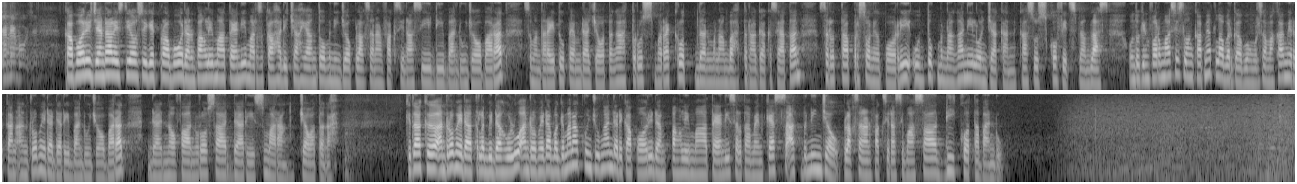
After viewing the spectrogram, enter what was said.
Ini Bu. Kapolri Jenderal Istio Sigit Prabowo dan Panglima TNI Marsikal Hadi Cahyanto meninjau pelaksanaan vaksinasi di Bandung, Jawa Barat. Sementara itu Pemda Jawa Tengah terus merekrut dan menambah tenaga kesehatan serta personil Polri untuk menangani lonjakan kasus COVID-19. Untuk informasi selengkapnya telah bergabung bersama kami rekan Andromeda dari Bandung, Jawa Barat dan Nova Nurosa dari Semarang, Jawa Tengah. Kita ke Andromeda terlebih dahulu. Andromeda, bagaimana kunjungan dari Kapolri dan Panglima TNI serta Menkes saat meninjau pelaksanaan vaksinasi massal di Kota Bandung?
